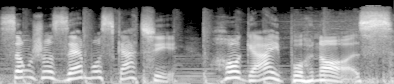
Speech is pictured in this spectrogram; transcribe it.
São José Moscati, rogai por nós.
